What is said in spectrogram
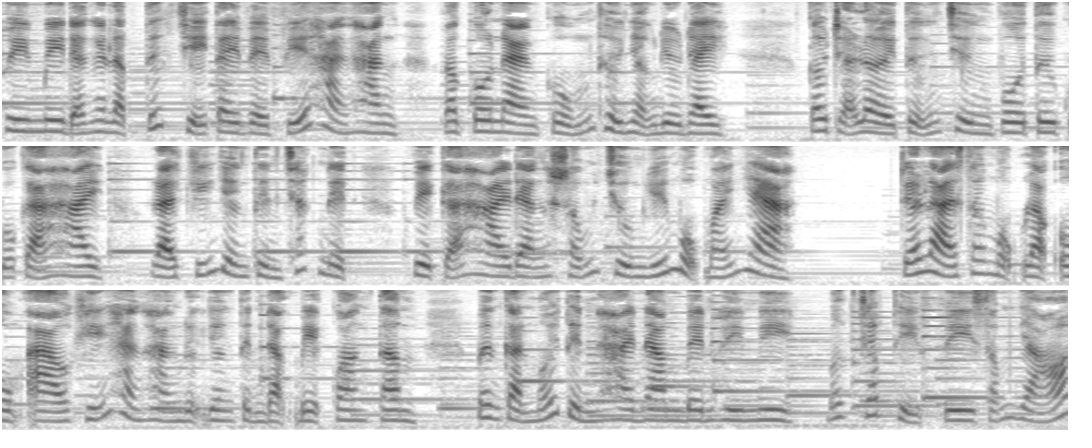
Huy My đã ngay lập tức chỉ tay về phía Hàng Hằng và cô nàng cũng thừa nhận điều này. Câu trả lời tưởng chừng vô tư của cả hai lại khiến dân tình chắc nịch vì cả hai đang sống chung dưới một mái nhà. Trở lại sau một loạt ồn ào khiến Hàng hàng được dân tình đặc biệt quan tâm, bên cạnh mối tình 2 năm bên Huy Mi bất chấp thị phi sóng gió,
